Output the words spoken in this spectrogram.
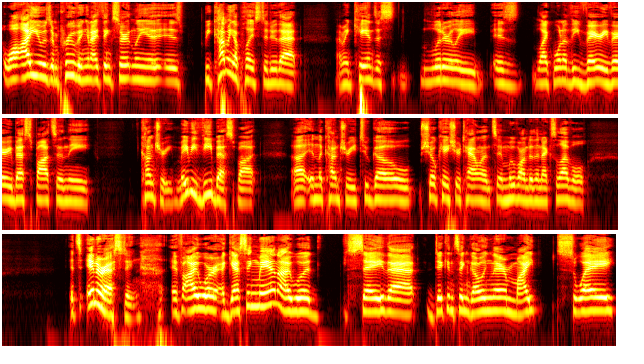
while IU is improving, and I think certainly is becoming a place to do that. I mean, Kansas literally is like one of the very, very best spots in the country, maybe the best spot uh, in the country to go showcase your talents and move on to the next level. It's interesting. If I were a guessing man, I would say that Dickinson going there might sway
